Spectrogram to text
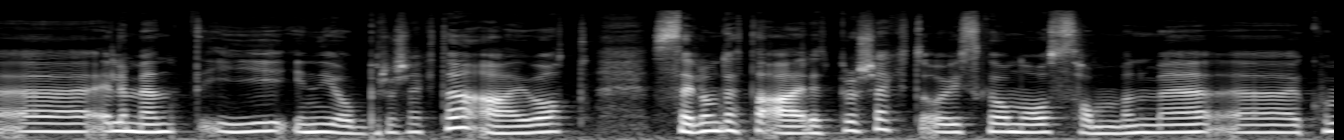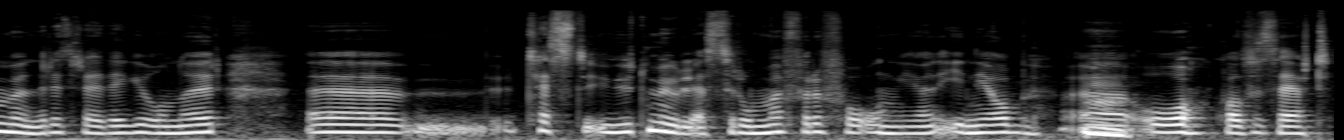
uh, element i Inn i jobb-prosjektet, er jo at selv om dette er et prosjekt, og vi skal nå sammen med uh, kommuner i tre regioner uh, teste ut mulighetsrommet for å få unge inn i jobb, mm. og kvalifisert.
